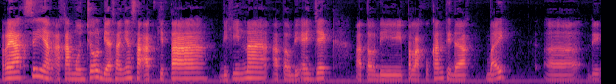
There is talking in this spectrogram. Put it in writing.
Reaksi yang akan muncul biasanya saat kita dihina atau diejek atau diperlakukan tidak baik, e, di,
